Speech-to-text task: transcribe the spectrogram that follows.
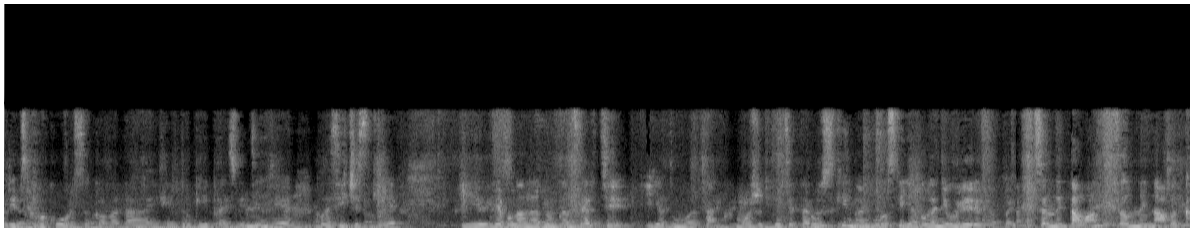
римского Корсакова, да, или другие произведения классические. И я была на одном концерте, и я думаю, так, может быть, это русский, но не русский, я была не уверена. Ценный талант, ценный навык.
